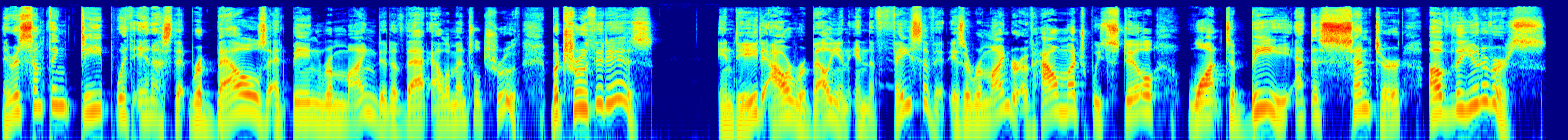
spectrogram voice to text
There is something deep within us that rebels at being reminded of that elemental truth. But truth it is. Indeed, our rebellion in the face of it is a reminder of how much we still want to be at the center of the universe,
